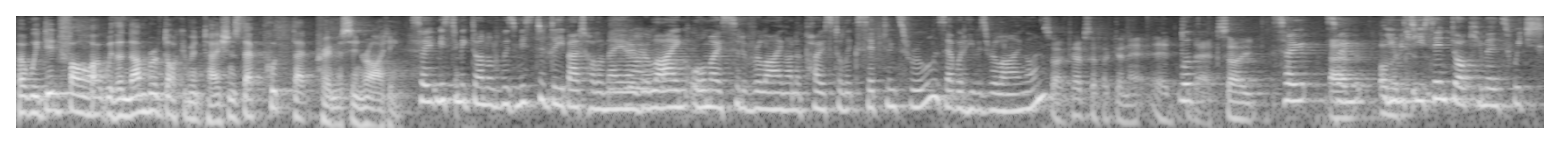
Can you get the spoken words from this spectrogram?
But we did follow up with a number of documentations that put that premise in writing. So, Mr MacDonald, was Mr Di Bartolomeo relying, almost sort of relying on a postal acceptance rule? Is that what he was relying on? Sorry, perhaps if I can a- add to Well- that. So, So, so Uh, on you, you sent documents which,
